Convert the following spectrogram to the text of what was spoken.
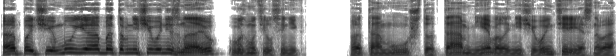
а почему я об этом ничего не знаю?» — возмутился Ник. «Потому что там не было ничего интересного»,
